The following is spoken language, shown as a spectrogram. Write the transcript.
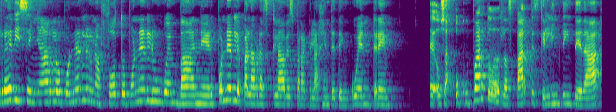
rediseñarlo, ponerle una foto, ponerle un buen banner, ponerle palabras claves para que la gente te encuentre. Eh, o sea, ocupar todas las partes que LinkedIn te da,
